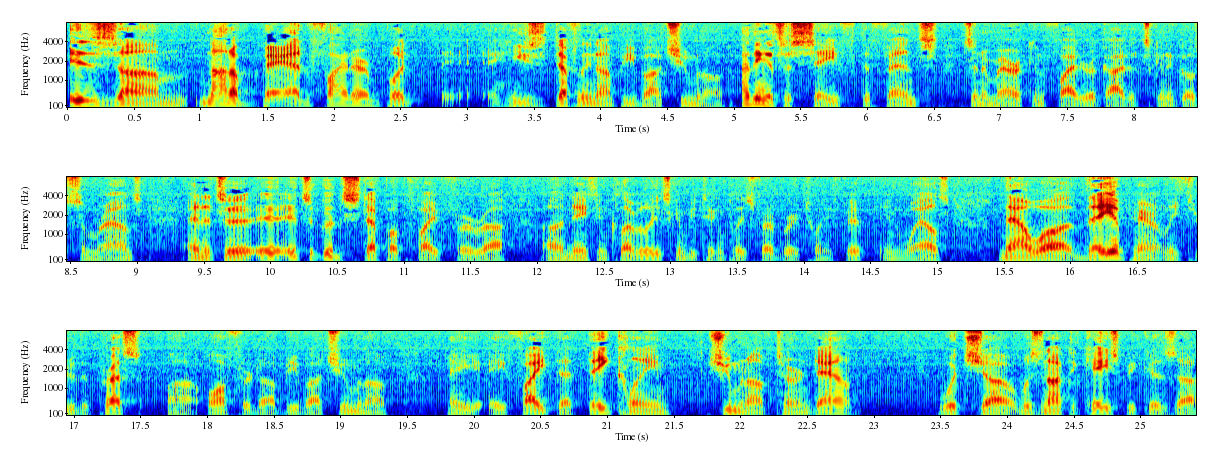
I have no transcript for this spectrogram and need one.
is um, not a bad fighter, but he's definitely not Beibut Shumenov. I think it's a safe defense. It's an American fighter, a guy that's going to go some rounds, and it's a it's a good step up fight for uh, uh, Nathan Cleverly. It's going to be taking place February 25th in Wales. Now uh, they apparently through the press uh, offered uh, Beibut Shumenov a, a fight that they claim Shumenov turned down, which uh, was not the case because uh,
